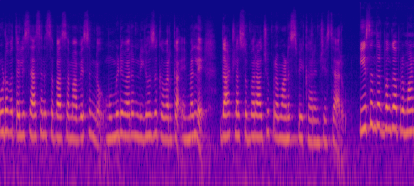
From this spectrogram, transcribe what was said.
మూడవ తొలి శాసనసభ సమావేశంలో ముమ్మిడివరం నియోజకవర్గ ఎమ్మెల్యే దాట్ల సుబ్బరాజు ప్రమాణ స్వీకారం చేశారు. ఈ సందర్భంగా ప్రమాణ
